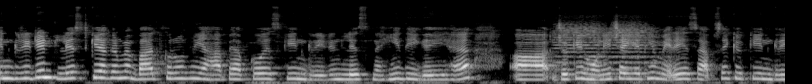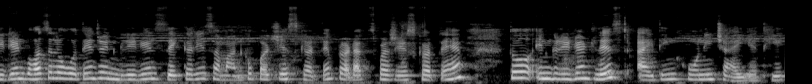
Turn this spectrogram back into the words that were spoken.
इंग्रेडिएंट लिस्ट की अगर मैं बात करूँ तो यहाँ पे आपको इसकी इंग्रेडिएंट लिस्ट नहीं दी गई है। uh, जो कि होनी चाहिए थी मेरे हिसाब से क्योंकि इंग्रेडिएंट बहुत से लोग होते हैं जो इंग्रेडिएंट्स देखकर ही सामान को परचेस करते हैं प्रोडक्ट्स परचेस करते हैं। तो इंग्रेडिएंट लिस्ट आई थिंक होनी चाहिए थी।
